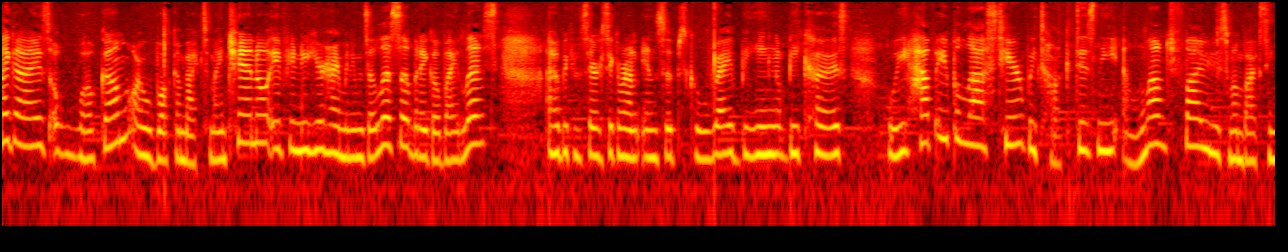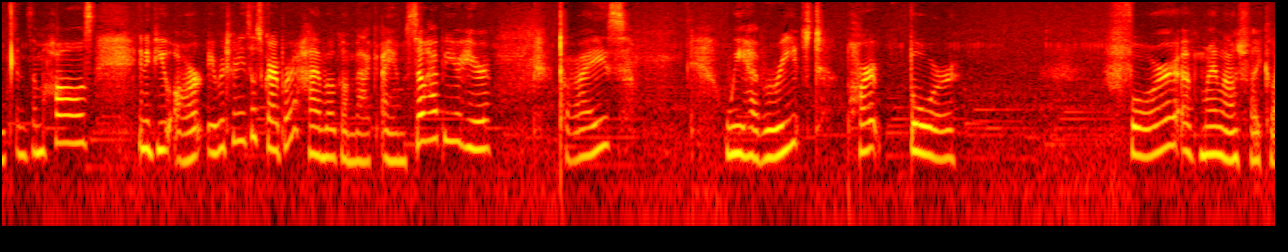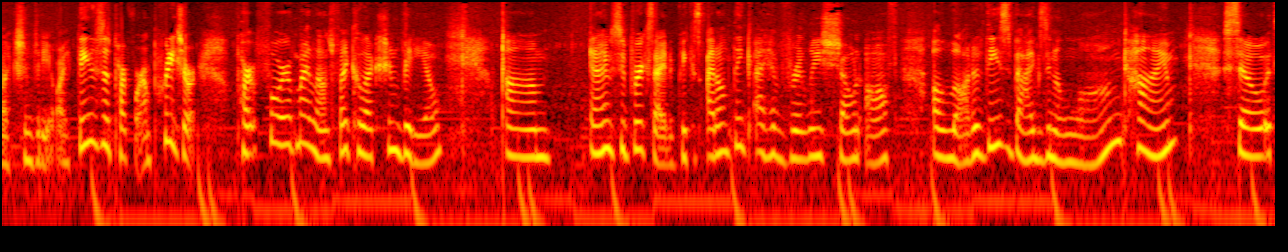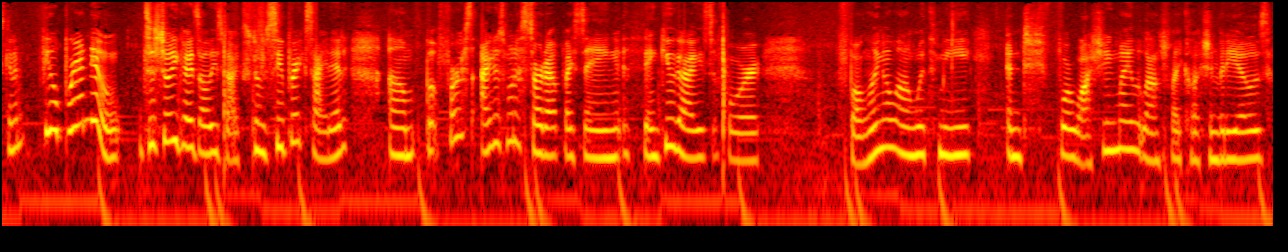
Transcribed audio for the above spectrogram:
Hi guys, welcome or welcome back to my channel. If you're new here, hi, my name is Alyssa, but I go by Liz. I hope you consider sticking around and subscribing because we have a blast here. We talk Disney and Loungefly, we do some unboxing and some hauls. And if you are a returning subscriber, hi, welcome back. I am so happy you're here. Guys, we have reached part four four of my Loungefly collection video. I think this is part four, I'm pretty sure. Part four of my Loungefly collection video. Um, and I'm super excited because I don't think I have really shown off a lot of these bags in a long time. So it's gonna feel brand new to show you guys all these bags, so I'm super excited. Um, but first, I just wanna start out by saying thank you guys for following along with me and for watching my Loungefly collection videos.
